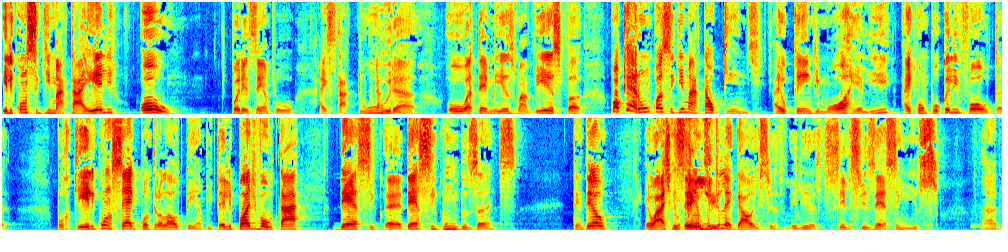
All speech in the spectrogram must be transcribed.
ele conseguir matar ele, ou, por exemplo, a estatura, ou até mesmo a Vespa, qualquer um conseguir matar o Kang. Aí o Kang morre ali, aí com pouco ele volta. Porque ele consegue controlar o tempo. Então ele pode voltar 10, é, 10 segundos antes. Entendeu? Eu acho que Entendi. seria muito legal eles, eles, se eles fizessem isso. Sabe?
